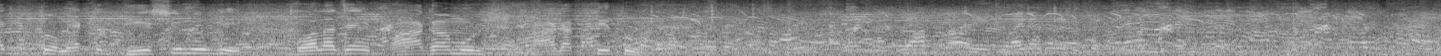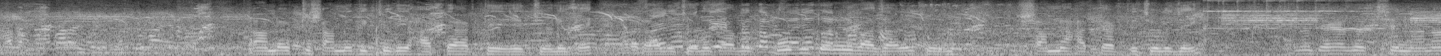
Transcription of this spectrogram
একদম একটা দেশি মুরগি, বলা যায় বাঘা মুরগি, বাঘা তেতু আমরা একটু সামনের দিক যদি হাঁটতে হাঁটতে চলে যাই। তাহলে চলে যাব কবুতরের বাজারে সামনে হাঁটতে হাঁটতে চলে যাই। এখানে দেখা যাচ্ছে নানা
